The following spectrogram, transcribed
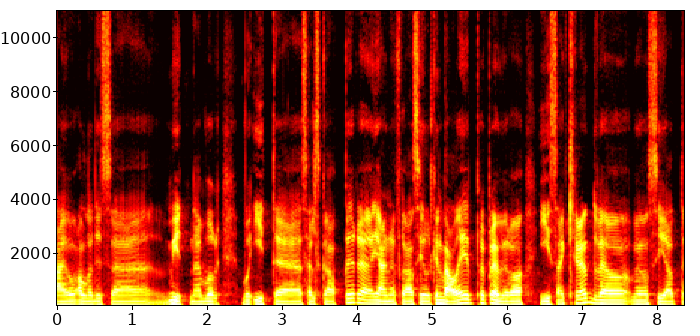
er jo alle disse mytene hvor, hvor IT-selskaper, eh, gjerne fra Silicon Valley, prøver å gi seg kred ved ved å si at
